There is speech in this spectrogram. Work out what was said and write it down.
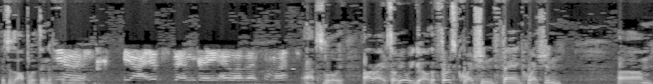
this is uplifting for Yes. me. Yeah, it's been great. I love it so much. Absolutely. All right, so here we go. The first question, fan question. Um,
